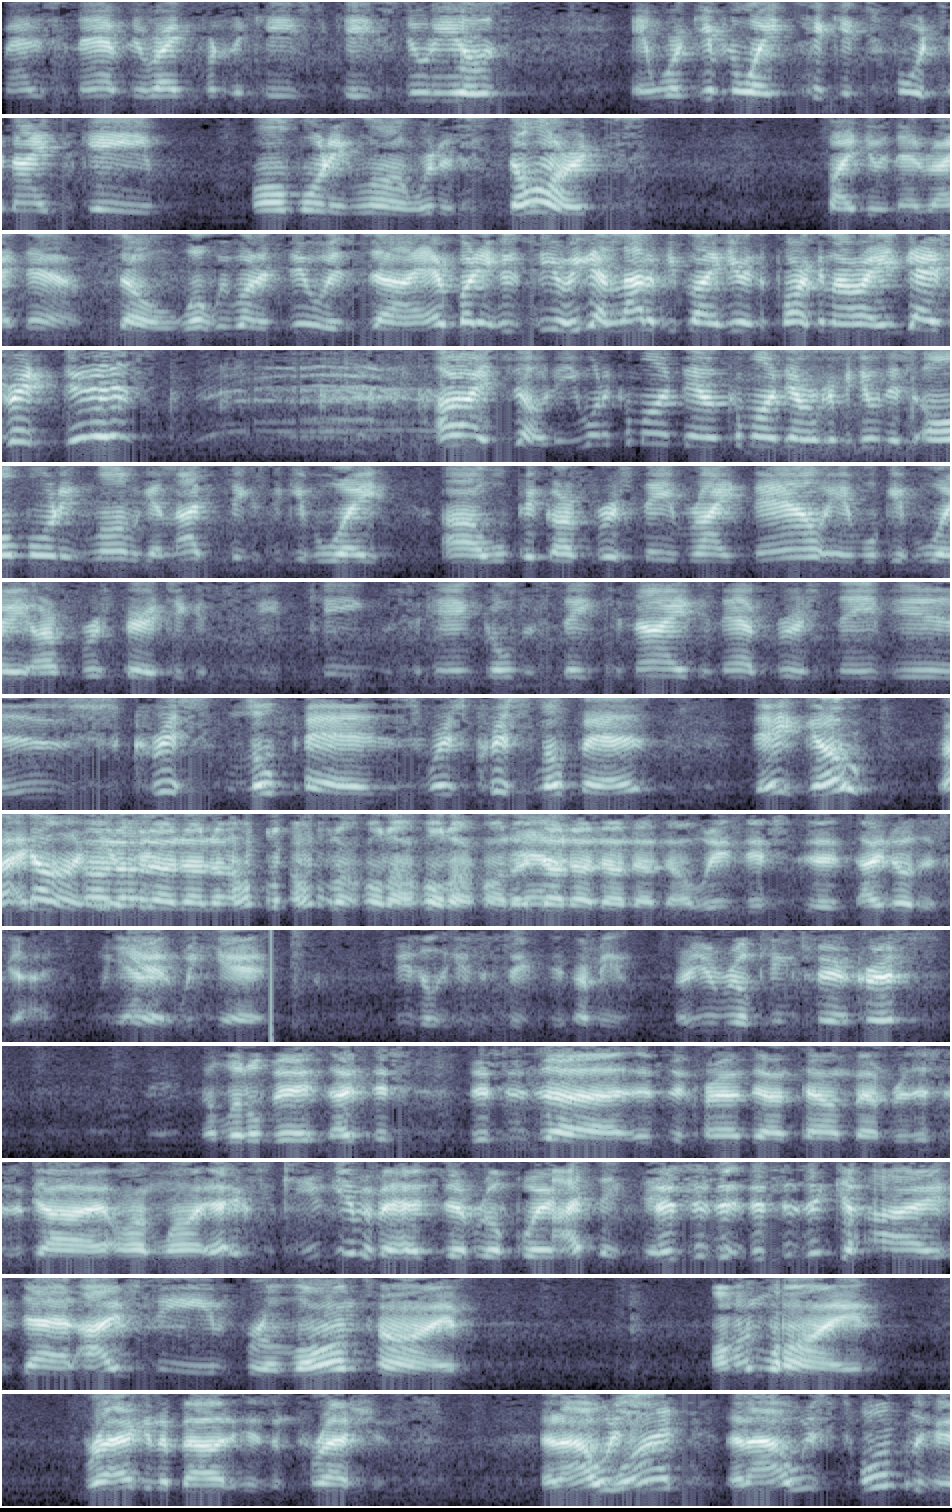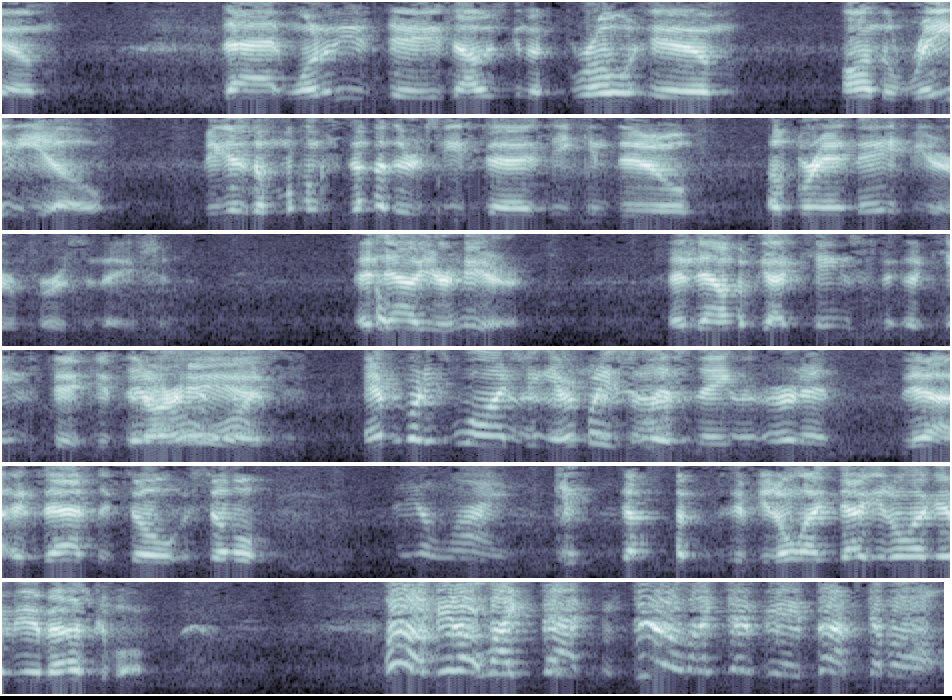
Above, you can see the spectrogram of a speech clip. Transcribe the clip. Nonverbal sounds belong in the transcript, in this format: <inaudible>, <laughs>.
Madison Avenue, right in front of the Cage to Cage Studios, and we're giving away tickets for tonight's game all morning long. We're going to start by doing that right now. So what we want to do is uh, everybody who's here, we got a lot of people out here in the parking lot right here. You guys ready to do this? All right, so do you want to come on down? Come on down. We're going to be doing this all morning long. We got lots of tickets to give away. Uh, we'll pick our first name right now, and we'll give away our first pair of tickets to see the Kings and Golden State tonight. And that first name is Chris Lopez. Where's Chris Lopez? There you go. Right on. Oh no no no no! Hold on hold on hold on hold on hold on! Yeah. No no no no no! We this uh, I know this guy. We Yeah. can't we can't. He's a he's a sick. I mean, are you a real Kings fan, Chris? A little bit. I, this this is uh this is a Crown Downtown member. This is a guy online. Actually, can you give him a headset real quick? I think this is a, this is a guy that I've seen for a long time his impressions, and I always What? and I always told him that one of these days I was going to throw him on the radio because, amongst others, he says he can do a Grant Napear impersonation. And now you're here, and now I've got Kings uh, Kings tickets in our all hands. Everybody's watching. Everybody's listening. Earn it. Yeah, exactly. So so Ain't a line. if you don't like that, you don't like NBA basketball. Don't like that, you don't like NBA basketball.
